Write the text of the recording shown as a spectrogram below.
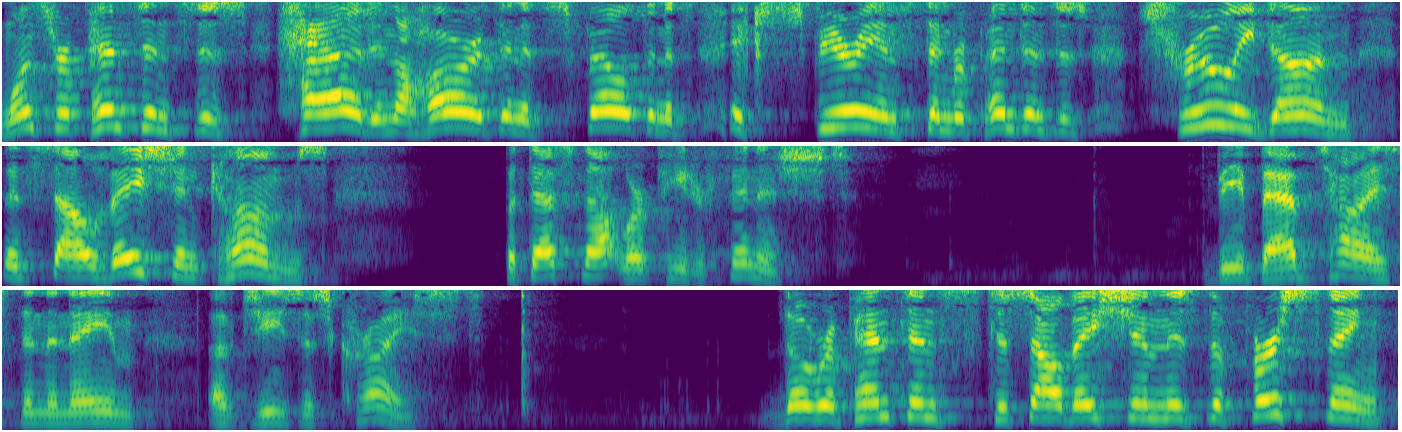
Once repentance is had in the heart and it's felt and it's experienced and repentance is truly done, then salvation comes. But that's not where Peter finished. Be baptized in the name of Jesus Christ. Though repentance to salvation is the first thing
